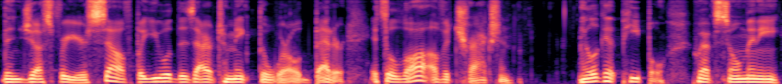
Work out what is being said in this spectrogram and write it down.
than just for yourself, but you will desire to make the world better. It's a law of attraction. You look at people who have so many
